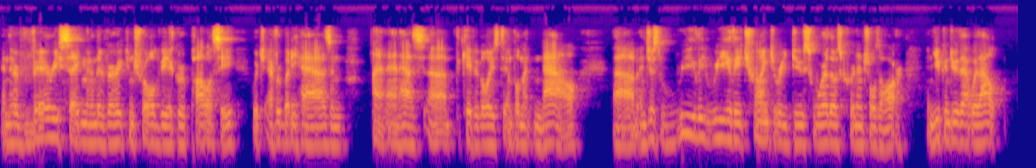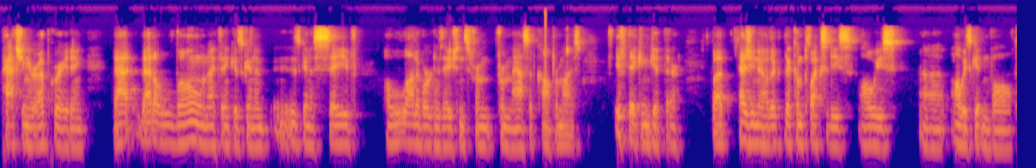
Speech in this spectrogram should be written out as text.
and they're very segmented, they're very controlled via group policy, which everybody has and and has uh, the capabilities to implement now. Um, and just really, really trying to reduce where those credentials are. And you can do that without patching or upgrading. That that alone, I think, is gonna is gonna save a lot of organizations from from massive compromise if they can get there. But as you know, the, the complexities always uh, always get involved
